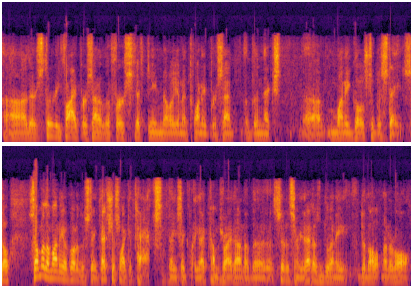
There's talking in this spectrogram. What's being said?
uh, there's 35% of the first 15 million and 20% of the next uh, money goes to the state. So some of the money will go to the state. That's just like a tax, basically. That comes right out of the citizenry. That doesn't do any development at all.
